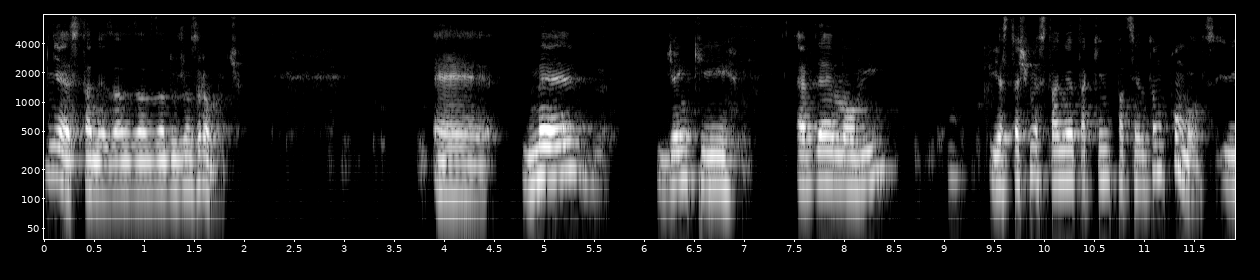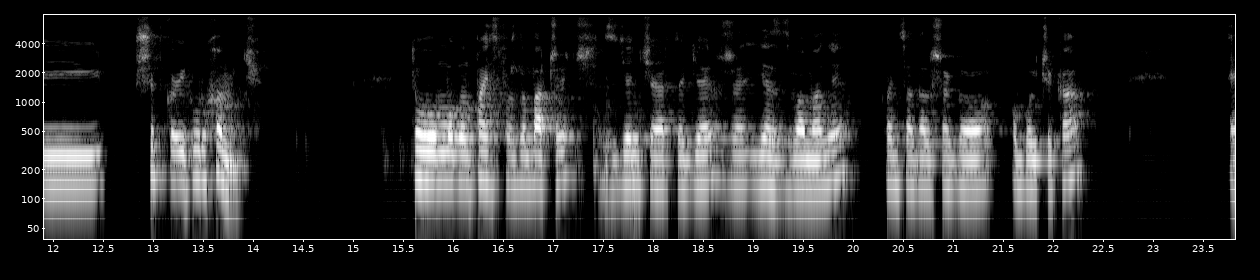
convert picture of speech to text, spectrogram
Nie jest w stanie za, za, za dużo zrobić. E, my dzięki FDM-owi jesteśmy w stanie takim pacjentom pomóc i szybko ich uruchomić. Tu mogą Państwo zobaczyć zdjęcie RTG, że jest złamanie końca dalszego obojczyka. E,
